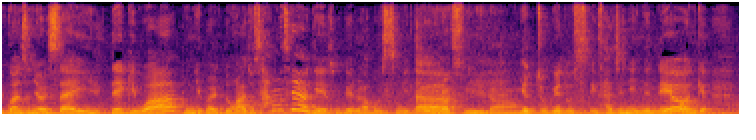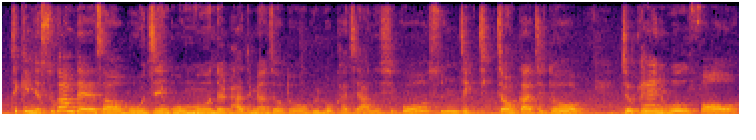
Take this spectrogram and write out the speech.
유관순 열사의 일대기와 독립활동 아주 상세하게 소개를 하고 있습니다. 그렇습니다. 이쪽에도 이 사진이 있는데요. 이게 특히 이제 수감대에서 모진 고문을 받으면서도 굴복하지 않으시고 순직 직전까지도 Japan will fall.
